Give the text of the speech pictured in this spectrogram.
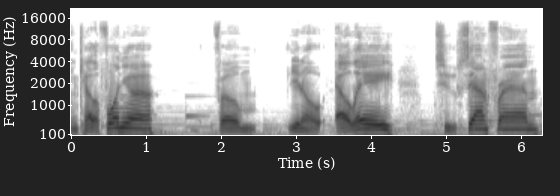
in California, from you know LA to San Fran.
